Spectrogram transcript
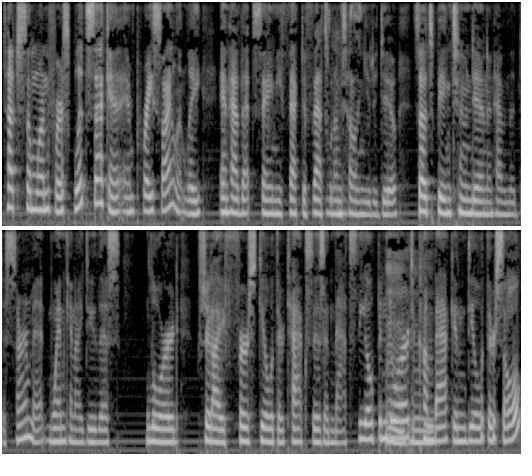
touch someone for a split second and pray silently and have that same effect if that's what I'm telling you to do. So it's being tuned in and having the discernment. When can I do this, Lord? Should I first deal with their taxes, and that's the open door to come back and deal with their soul?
